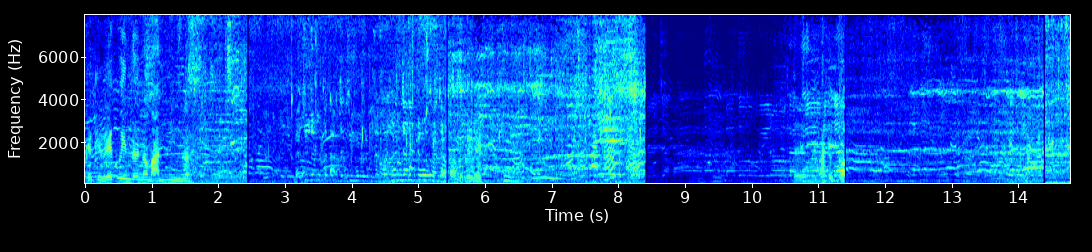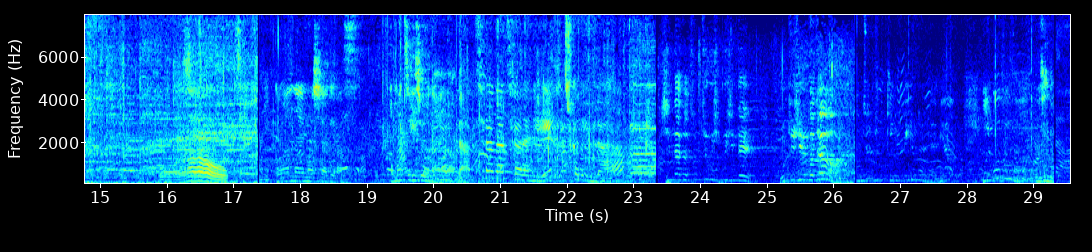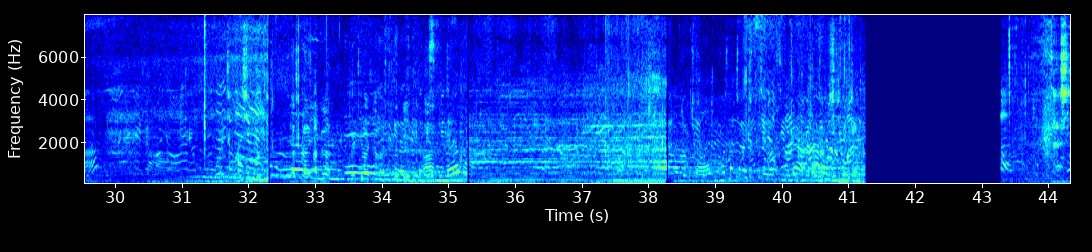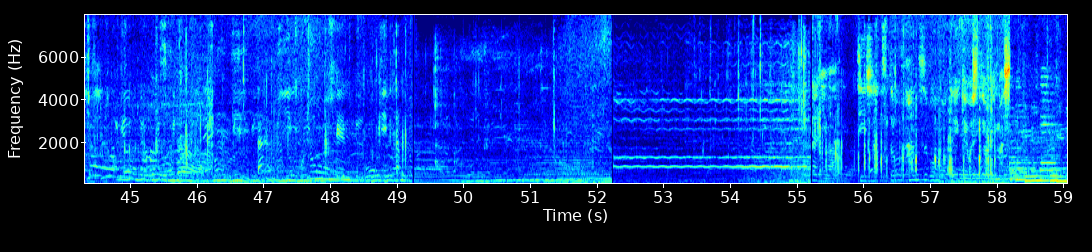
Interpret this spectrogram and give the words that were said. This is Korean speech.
그렇게 외국인도 너무 많네. 아, 그래. 네, 맞을 거. 와우. 엄마치기 좋은 아이입니다. 칠하나 칠하나님 축하드립니다. 신나서 춤추고 싶으신데 못 추시는 거죠? T シャツと半ズボンを提供しておりました。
